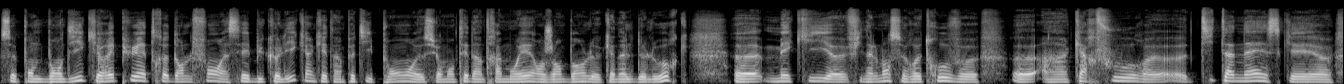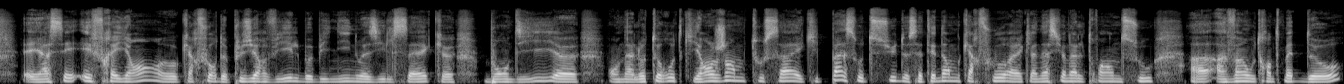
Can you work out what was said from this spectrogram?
ce pont de Bondy, qui aurait pu être dans le fond assez bucolique, hein, qui est un petit pont euh, surmonté d'un tramway enjambant le canal de l'Ourcq, euh, mais qui euh, finalement se retrouve euh, à un carrefour euh, titanesque et, euh, et assez effrayant, au carrefour de plusieurs villes, Bobigny, Noisy-le-Sec, euh, Bondy. Euh, on a l'autoroute qui enjambe tout ça et qui passe au-dessus de cet énorme carrefour avec la Nationale 3 en dessous à, à 20 ou 30 mètres de haut.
